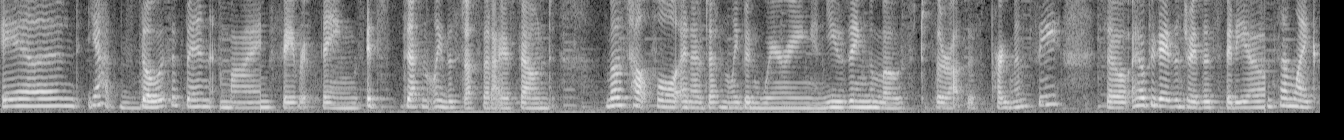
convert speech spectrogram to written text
And yeah, those have been my favorite things. It's definitely the stuff that I have found most helpful and I've definitely been wearing and using the most throughout this pregnancy. So I hope you guys enjoyed this video. Since I'm like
